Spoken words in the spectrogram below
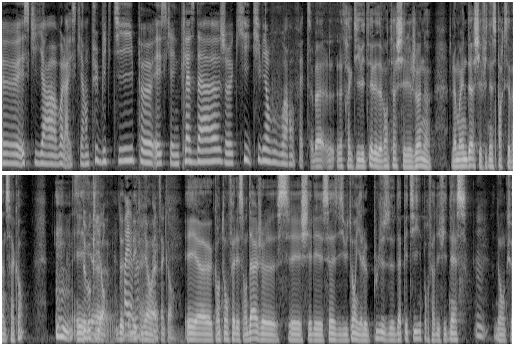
Euh, est-ce qu'il y a, voilà, est-ce qu'il y a un public type, Euh, est-ce qu'il y a une classe d'âge, qui qui vient vous voir en fait? Eh ben, L'attractivité, elle est davantage chez les jeunes. La moyenne d'âge chez Fitness Park, c'est 25 ans. Et, de vos clients euh, de, mes clients, 25 ans. Et euh, quand on fait les sondages, euh, c'est chez les 16-18 ans, il y a le plus d'appétit pour faire du fitness. Mm. Donc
